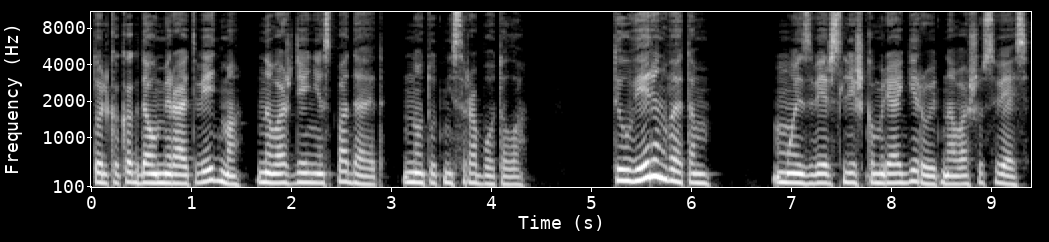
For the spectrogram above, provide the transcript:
Только когда умирает ведьма, наваждение спадает, но тут не сработало. Ты уверен в этом? Мой зверь слишком реагирует на вашу связь.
